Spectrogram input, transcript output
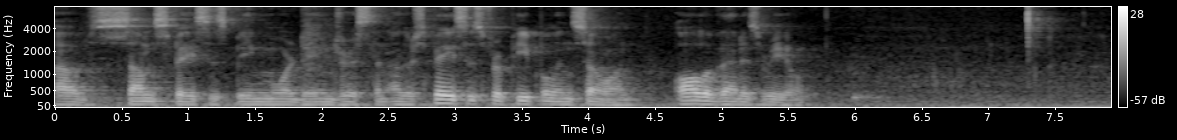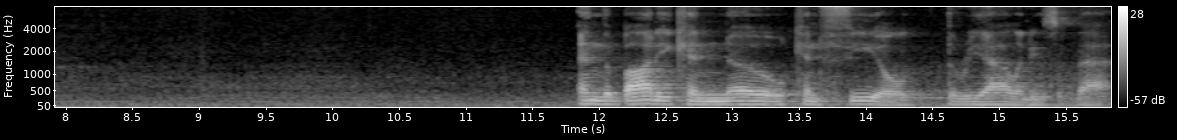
of some spaces being more dangerous than other spaces for people and so on. All of that is real. And the body can know, can feel the realities of that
